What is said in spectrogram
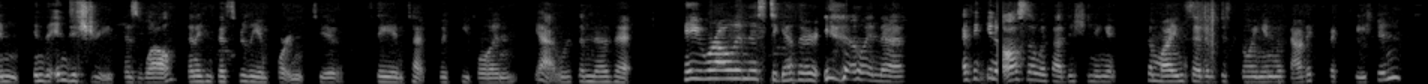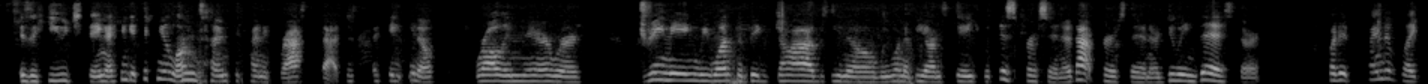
in in the industry as well. And I think that's really important to stay in touch with people and yeah, let them know that hey, we're all in this together, you know. And uh, I think you know also with auditioning, it's the mindset of just going in without expectation is a huge thing. I think it took me a long time to kind of grasp that. Just I think you know we're all in there. We're dreaming. We want the big jobs. You know, we want to be on stage with this person or that person or doing this or. But it's kind of like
